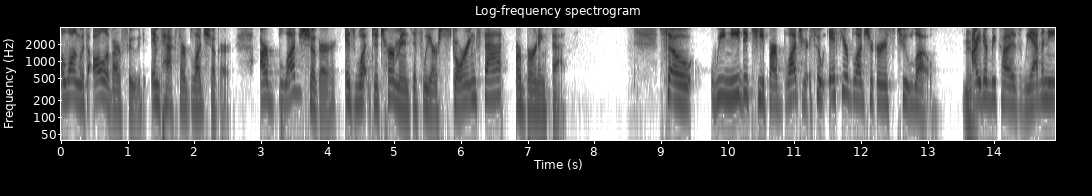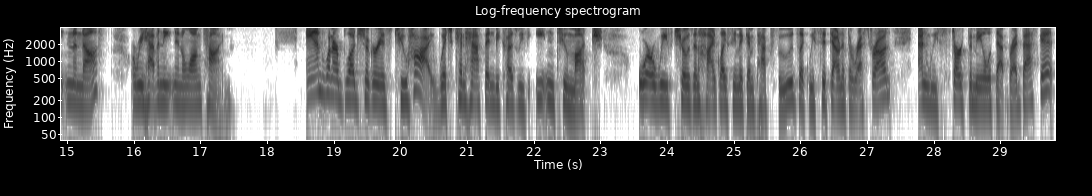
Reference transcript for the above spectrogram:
along with all of our food, impacts our blood sugar. Our blood sugar is what determines if we are storing fat or burning fat. So we need to keep our blood sugar. So if your blood sugar is too low, Yeah. either because we haven't eaten enough or we haven't eaten in a long time, and when our blood sugar is too high, which can happen because we've eaten too much or we've chosen high glycemic impact foods, like we sit down at the restaurant and we start the meal with that bread basket,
